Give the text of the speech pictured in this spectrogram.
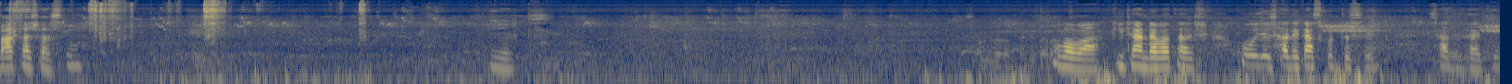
বাতাস আছে এই আর কি। ও বাবা কি ঠান্ডা বাতাস। ওই যে ছাদে কাজ করতেছে। ছাদে থাকে।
